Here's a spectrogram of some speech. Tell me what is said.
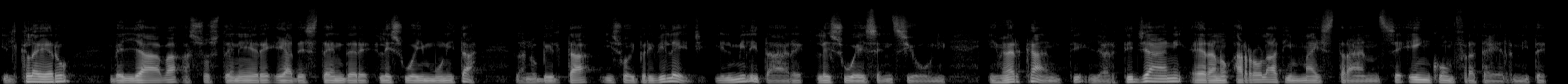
Il clero vegliava a sostenere e ad estendere le sue immunità, la nobiltà i suoi privilegi, il militare le sue esenzioni. I mercanti, gli artigiani, erano arruolati in maestranze e in confraternite,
